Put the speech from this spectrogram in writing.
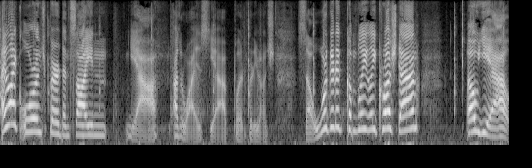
I like orange better than cyan. Yeah, otherwise, yeah, but pretty much. So we're gonna completely crush them. Oh yeah.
